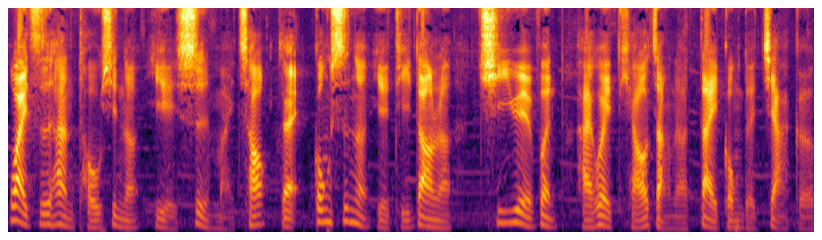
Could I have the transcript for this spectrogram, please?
外资和投信呢也是买超，对，公司呢也提到呢。七月份还会调涨了代工的价格，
